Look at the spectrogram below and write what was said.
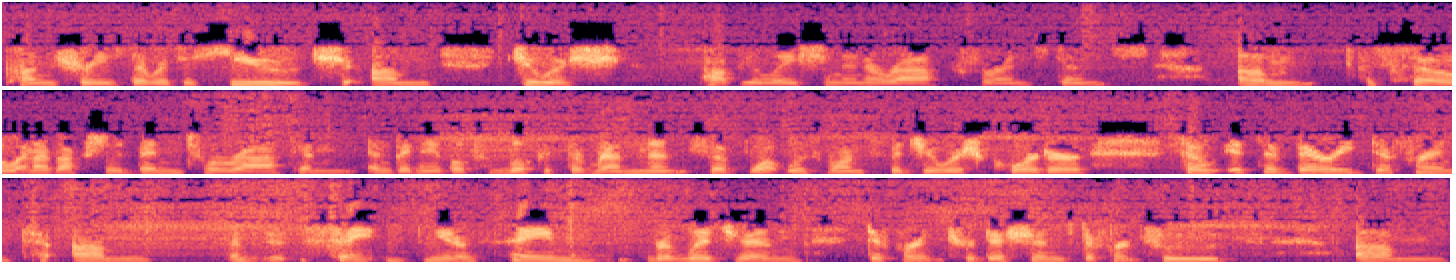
countries. There was a huge um, Jewish population in Iraq, for instance. Um, so, and I've actually been to Iraq and, and been able to look at the remnants of what was once the Jewish quarter. So it's a very different um, same, you know, same religion, different traditions, different foods, um,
